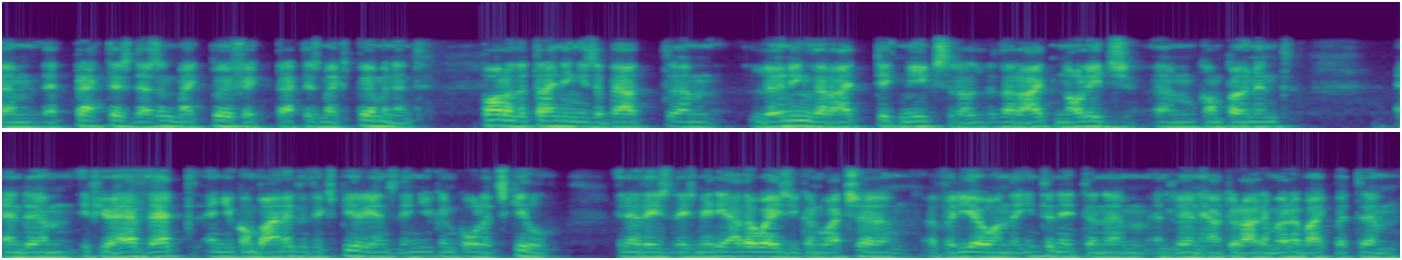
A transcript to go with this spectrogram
um, that practice doesn't make perfect, practice makes permanent. Part of the training is about um, learning the right techniques, the right knowledge um, component, and if you have that and you combine it with experience, then you can call it skill. You know, there's there's many other ways you can watch a, a video on the internet and um, and learn how to ride a motorbike, but um,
